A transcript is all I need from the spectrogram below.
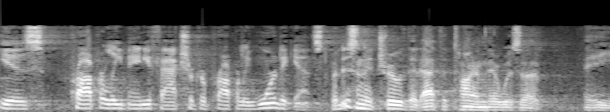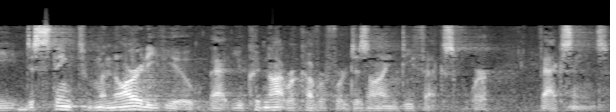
is properly manufactured or properly warned against. But isn't it true that at the time there was a, a distinct minority view that you could not recover for design defects for vaccines?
